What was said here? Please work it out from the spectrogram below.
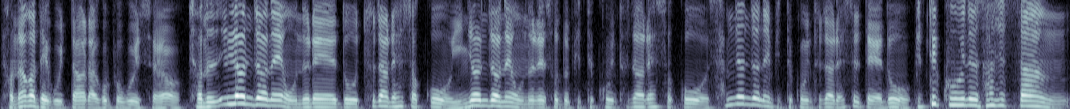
변화가 되고 있다라고 보고 있어요. 저는 1년 전에 오늘에도 투자를 했었고 2년 전에 오늘에서도 비트코인 투자를 했었고 3년 전에 비트코인 투자를 했을 때에도 비트코인은 사실상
